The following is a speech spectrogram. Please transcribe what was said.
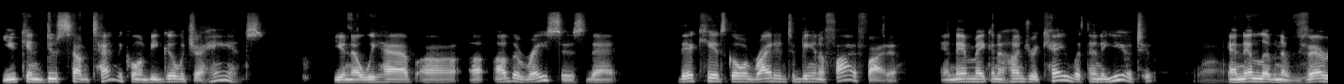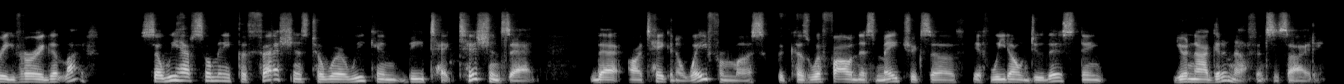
You can do something technical and be good with your hands. You know, we have uh, uh, other races that their kids go right into being a firefighter and they're making 100K within a year or two. Wow. And they're living a very, very good life. So we have so many professions to where we can be tacticians at that are taken away from us because we're following this matrix of if we don't do this, then you're not good enough in society,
